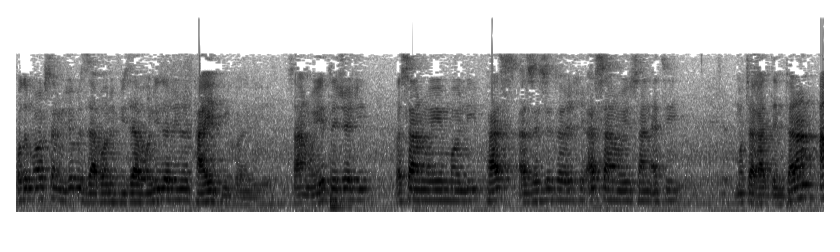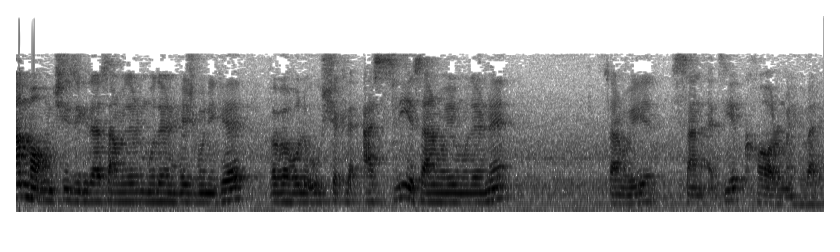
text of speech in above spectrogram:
خود مارکس هم اینجا به زبان بی زبانی داره اینو تایید می‌کنه دیگه. سرمایه تجاری و سرمایه مالی پس از حیث تاریخی از سرمایه صنعتی متقدم ترن اما اون چیزی که در سرمایه مدرن هژمونیکه و به قول او شکل اصلی سرمایه مدرنه سرمایه صنعتی کارمحوره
